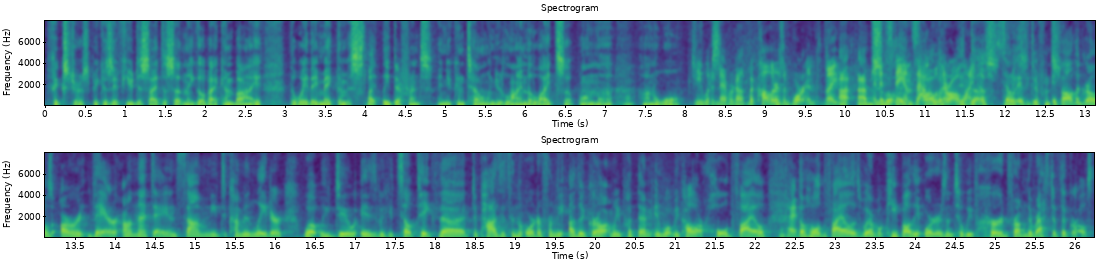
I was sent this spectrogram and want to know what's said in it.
fixtures because if you decide to suddenly go back and buy, the way they make them is slightly different, and you can tell when you line the lights up on the on a wall. Gee, would have never known. But color is important. And, I, A- absolutely. and it stands out when they're all It lined does. up. So Makes if, a difference. if all the girls aren't there on that day and some need to come in later, what we do is we could still take the deposits and the order from the other girl and we put them in what we call our hold file. Okay. The hold file is where we'll keep all the orders until we've heard from the rest of the girls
